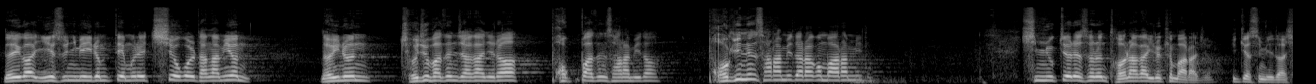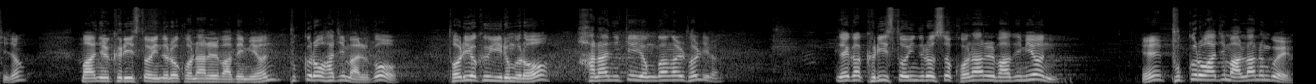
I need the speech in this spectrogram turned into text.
너희가 예수님의 이름 때문에 치욕을 당하면 너희는 저주받은 자가 아니라 복받은 사람이다. 복 있는 사람이다라고 말합니다. 16절에서는 더 나가 이렇게 말하죠. 읽겠습니다. 시작. 만일 그리스도인으로 고난을 받으면 부끄러워하지 말고 도리어 그 이름으로 하나님께 영광을 돌리라. 내가 그리스도인으로서 고난을 받으면 예? 부끄러워하지 말라는 거예요.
